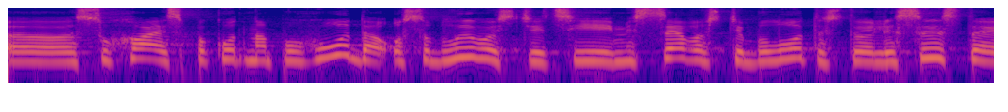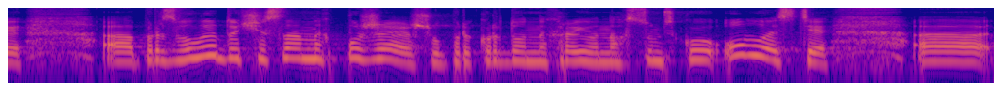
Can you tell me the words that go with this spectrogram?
е, суха і спекотна погода, особливості цієї місцевості, болотистої, лісистої, е, призвели до численних пожеж у прикордонних районах Сумської області. Е,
